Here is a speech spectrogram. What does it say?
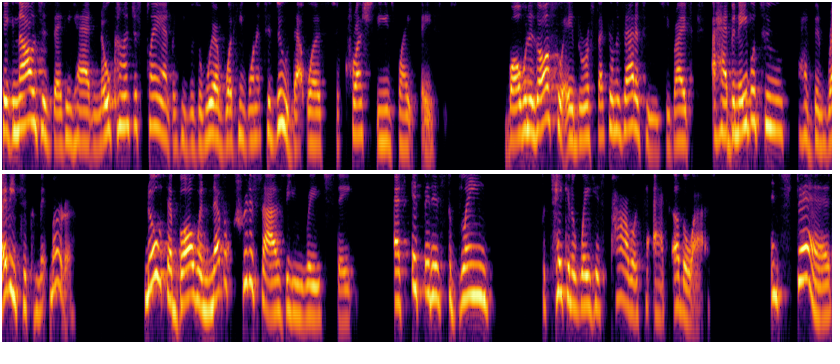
He acknowledges that he had no conscious plan, but he was aware of what he wanted to do. That was to crush these white faces. Baldwin is also able to reflect on his attitudes. He writes, I had been able to, I had been ready to commit murder. Note that Baldwin never criticized the enraged state as if it is to blame for taking away his power to act otherwise. Instead,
